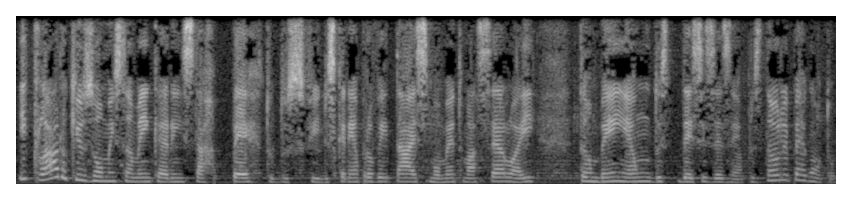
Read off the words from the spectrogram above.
E claro que os homens também querem estar perto dos filhos, querem aproveitar esse momento. Marcelo aí também é um dos, desses exemplos. Então eu lhe pergunto,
